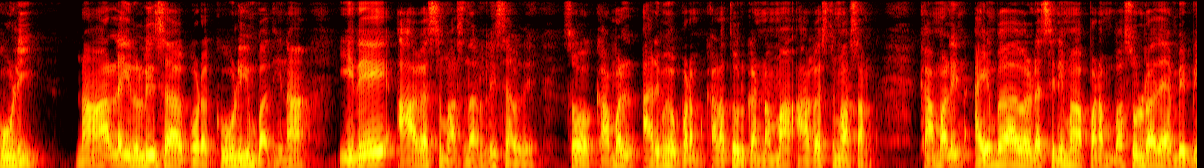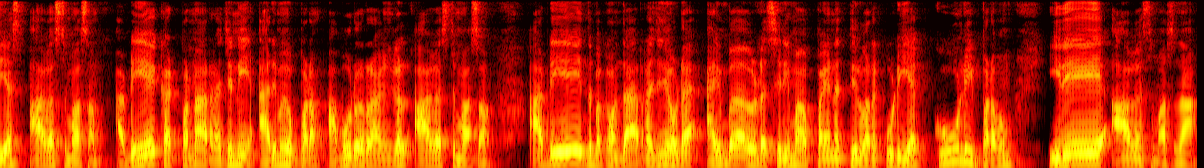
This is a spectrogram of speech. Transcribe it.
கூலி நாளை ரிலீஸ் ஆகக்கூட கூலியும் பார்த்தீங்கன்னா இதே ஆகஸ்ட் மாதம் தான் ரிலீஸ் ஆகுது. ஸோ கமல் அறிமுக படம் களத்தூர் கண்ணம்மா ஆகஸ்ட் மாதம் கமலின் ஐம்பதாவது வருட சினிமா படம் வசூல் ராஜா எம்பிபிஎஸ் ஆகஸ்ட் மாதம் அப்படியே கட் பண்ணால் ரஜினி அறிமுக படம் அபூர்வ ராகங்கள் ஆகஸ்ட் மாதம் அப்படியே இந்த பக்கம் வந்தால் ரஜினியோட ஐம்பதாவது வருட சினிமா பயணத்தில் வரக்கூடிய கூலி படமும் இதே ஆகஸ்ட் மாதம் தான்.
